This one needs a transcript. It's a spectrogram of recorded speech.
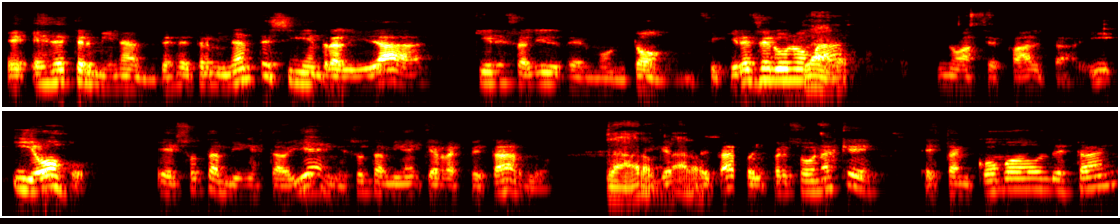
Eh, es determinante, es determinante si en realidad quieres salir del montón. Si quieres ser uno más, no hace falta. Y, y ojo, eso también está bien, eso también hay que respetarlo. Claro, claro. Hay personas que están cómodas donde están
